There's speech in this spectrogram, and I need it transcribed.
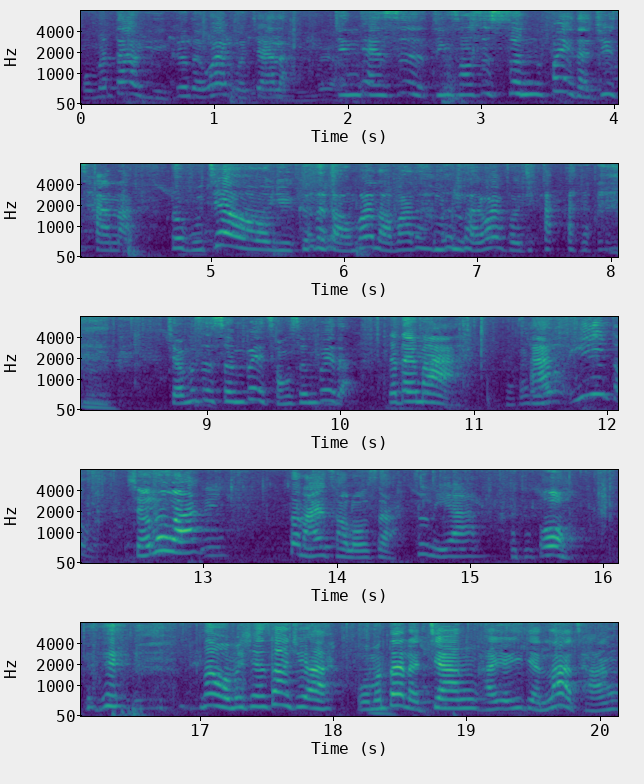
我们到宇哥的外婆家了，今天是听说是孙辈的聚餐了，都不叫宇哥的老爸老妈他们来外婆家，嗯，全部是孙辈重孙辈的，要带嘛？啊？小鹿啊？在哪里炒螺丝啊？这里啊。哦。那我们先上去啊！我们带了姜，还有一点腊肠，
